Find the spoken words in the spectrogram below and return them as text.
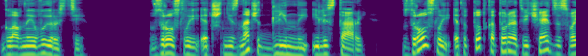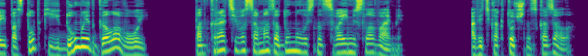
Главное, вырасти. Взрослый — это ж не значит длинный или старый. Взрослый — это тот, который отвечает за свои поступки и думает головой. Панкратьева сама задумалась над своими словами. А ведь как точно сказала.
